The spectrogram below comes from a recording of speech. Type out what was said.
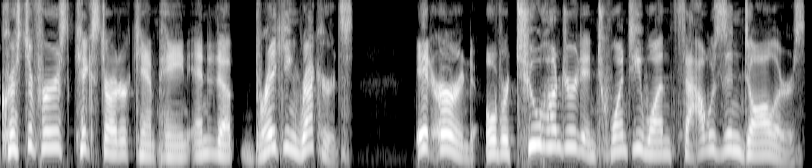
Christopher's Kickstarter campaign ended up breaking records. It earned over $221,000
